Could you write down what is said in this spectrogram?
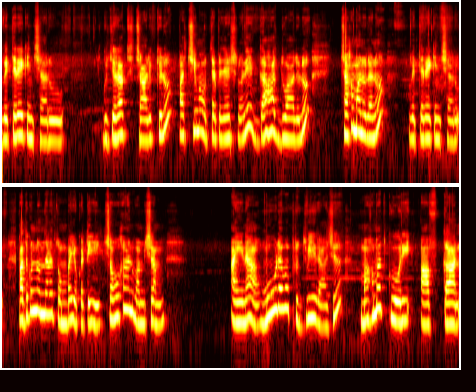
వ్యతిరేకించారు. గుజరాత్ చాళుక్యులు పశ్చిమ ఉత్తరప్రదేశ్లోని గహద్వాలులు చహమనులను వ్యతిరేకించారు. పదకొండు వందల తొంభై ఒకటి చౌహాన్ వంశం అయిన మూడవ పృథ్వీరాజు మహమ్మద్ గోరీ ఆఫ్ఘాన్.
